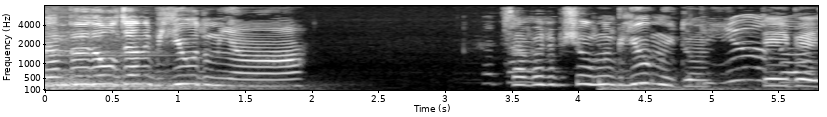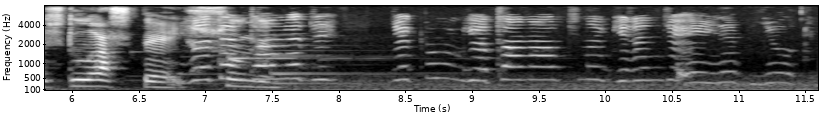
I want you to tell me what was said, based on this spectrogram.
Ben böyle olacağını biliyordum ya. Sen böyle bir şey olduğunu biliyor muydun? Biliyordum. Day 5, the last day. Son Zaten gün. tam ne diyecektim yatağın altına girince eğilebiliyordum.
